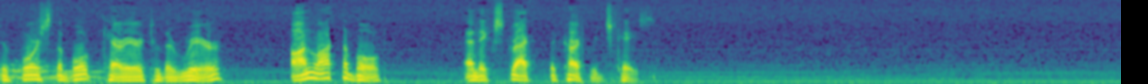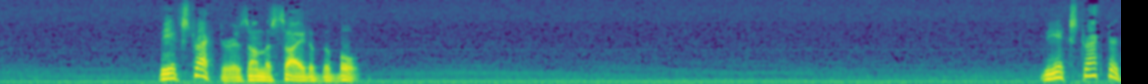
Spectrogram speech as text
to force the bolt carrier to the rear, unlock the bolt, and extract the cartridge case. The extractor is on the side of the bolt. The extractor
